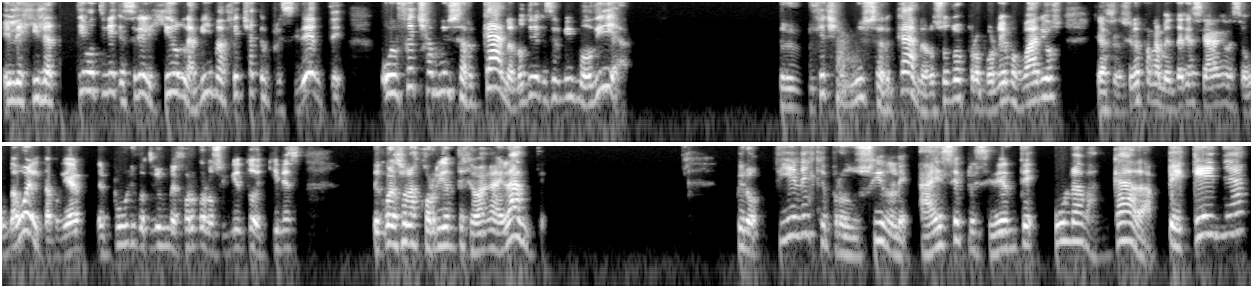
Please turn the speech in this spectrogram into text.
el legislativo tiene que ser elegido en la misma fecha que el presidente, o en fecha muy cercana, no tiene que ser el mismo día, pero en fecha muy cercana. Nosotros proponemos varios que las elecciones parlamentarias se hagan en la segunda vuelta, porque ya el público tiene un mejor conocimiento de quiénes de cuáles son las corrientes que van adelante. Pero tienes que producirle a ese presidente una bancada, pequeña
